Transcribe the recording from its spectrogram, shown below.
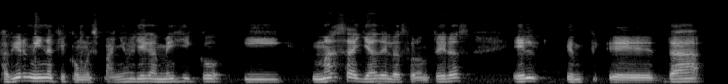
Javier Mina, que como español llega a México y más allá de las fronteras, él eh, da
